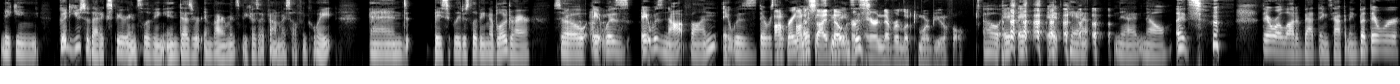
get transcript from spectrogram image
making good use of that experience living in desert environments because I found myself in Kuwait and basically just living in a blow dryer. So it was it was not fun. It was there was some on, great on a side note, her hair never looked more beautiful. Oh, it, it it can't. Yeah, no. It's there were a lot of bad things happening, but there were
